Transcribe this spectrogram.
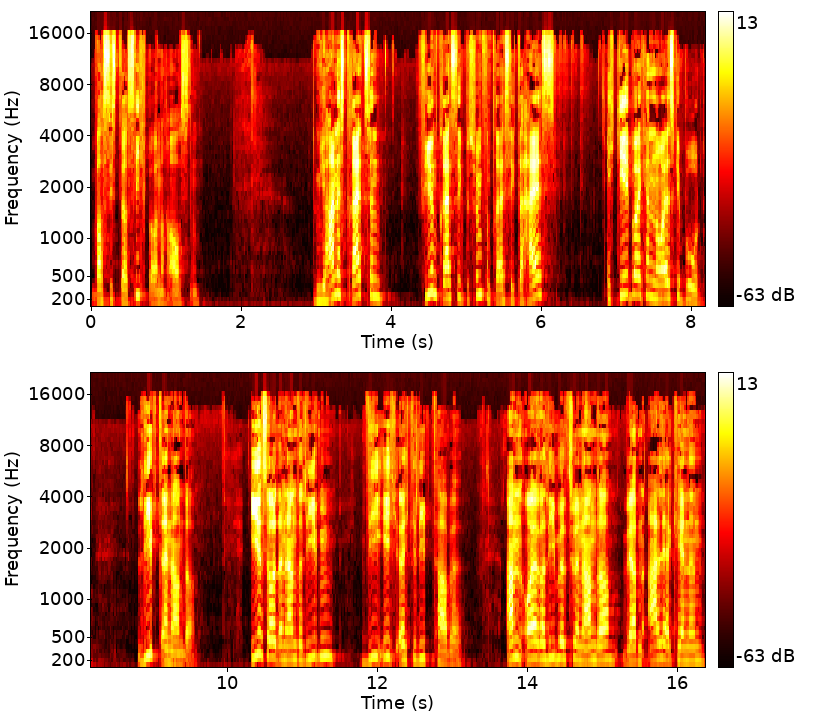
Was ist da sichtbar nach außen? Im Johannes 13, 34 bis 35, da heißt, ich gebe euch ein neues Gebot. Liebt einander. Ihr sollt einander lieben, wie ich euch geliebt habe. An eurer Liebe zueinander werden alle erkennen,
